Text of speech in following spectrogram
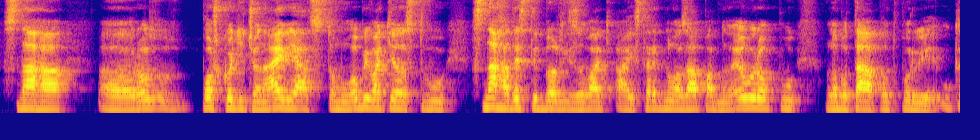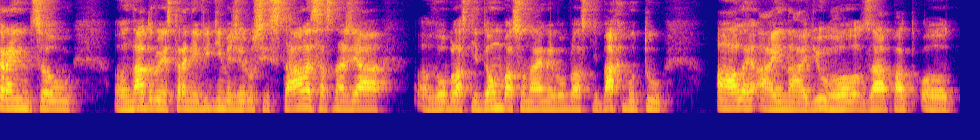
snaha e, poškodiť čo najviac tomu obyvateľstvu, snaha destabilizovať aj strednú a západnú Európu, lebo tá podporuje Ukrajincov. E, na druhej strane vidíme, že Rusi stále sa snažia v oblasti Donbasu, najmä v oblasti Bachmutu, ale aj na juho, západ od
